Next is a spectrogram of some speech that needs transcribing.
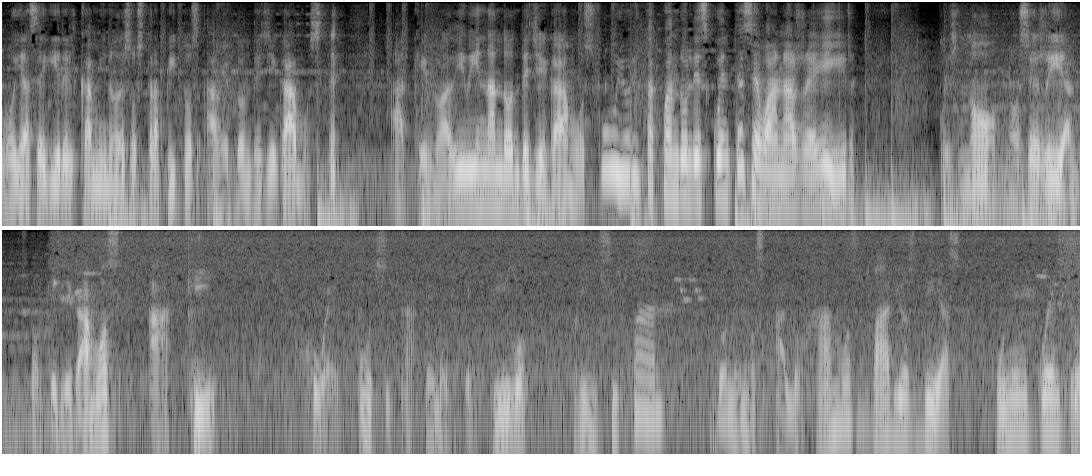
voy a seguir el camino de esos trapitos a ver dónde llegamos. a que no adivinan dónde llegamos. Uy, ahorita cuando les cuente se van a reír. Pues no, no se rían, porque llegamos aquí. Juepuchica, el objetivo principal donde nos alojamos varios días. Un encuentro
